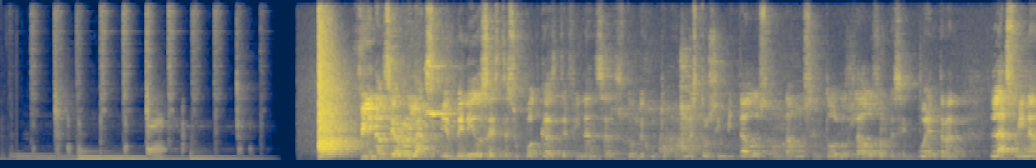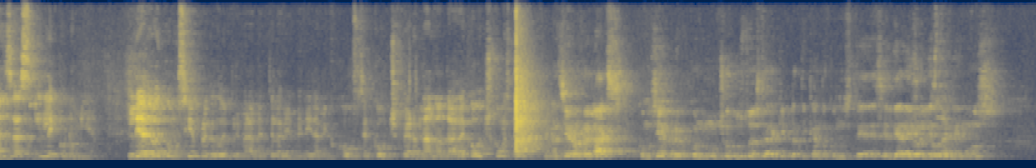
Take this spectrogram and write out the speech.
Financiero Relax, bienvenidos a este su podcast de finanzas, donde junto con nuestros invitados ahondamos en todos los lados donde se encuentran las finanzas y la economía. El día de hoy, como siempre, le doy primeramente la bienvenida a mi co-host, el coach Fernando Andrade. Coach, ¿cómo está? Financiero Relax, como siempre, con mucho gusto de estar aquí platicando con ustedes. El día de hoy les tenemos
